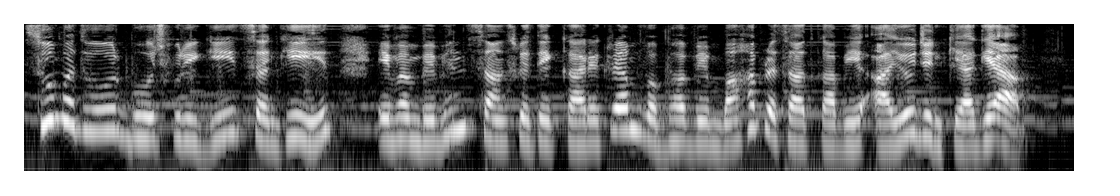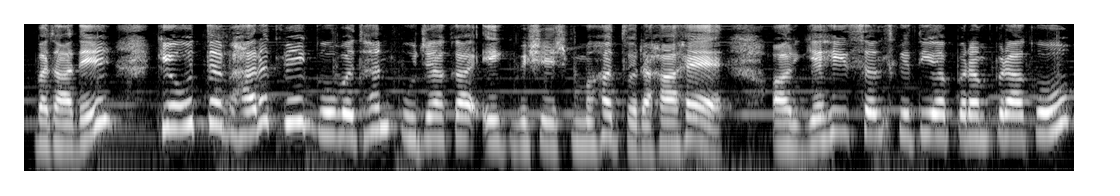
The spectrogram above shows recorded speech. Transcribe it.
सुमधुर भोजपुरी गीत संगीत एवं विभिन्न सांस्कृतिक कार्यक्रम व भव्य महाप्रसाद का भी आयोजन किया गया। बता दें कि उत्तर भारत में गोवर्धन पूजा का एक विशेष महत्व रहा है और यही संस्कृति और परंपरा को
